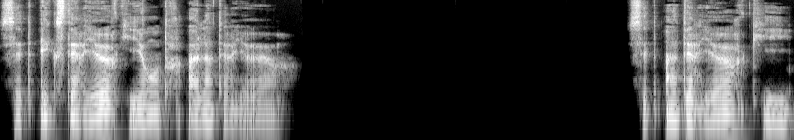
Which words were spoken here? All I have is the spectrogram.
Cet extérieur qui entre à l'intérieur. Cet intérieur qui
